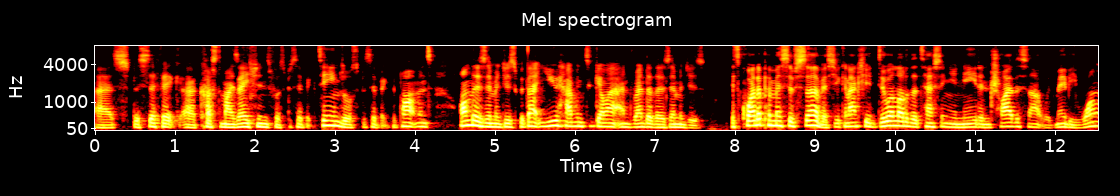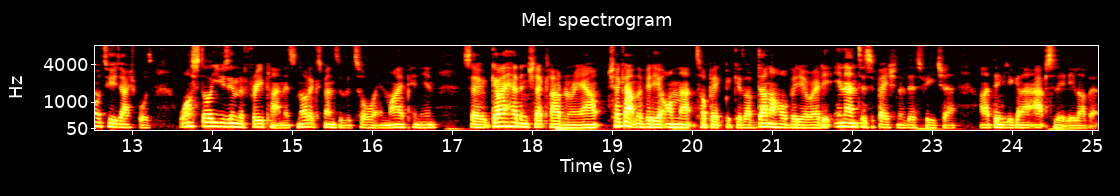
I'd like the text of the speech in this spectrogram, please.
uh, specific uh, customizations for specific teams or specific departments on those images without you having to go out and render those images. It's quite a permissive service. You can actually do a lot of the testing you need and try this out with maybe one or two dashboards while still using the free plan. It's not expensive at all, in my opinion. So go ahead and check Cloudinary out. Check out the video on that topic because I've done a whole video already in anticipation of this feature. And I think you're going to absolutely love it.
